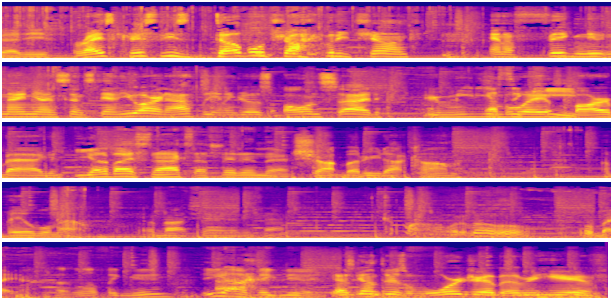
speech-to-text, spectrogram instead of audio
veggies. Rice Krispies Double Chocolatey Chunk, and a Fig Newton 99 cents. Damn, you are an athlete and it goes all inside your medium That's boy bar bag. You gotta buy snacks that fit in there. Shopbuttery.com. Available now. I'm not sharing any snacks. Come on, what about a little, bite? A little fig Newton? You ah. got a fig Newton. Guys going through his wardrobe over here of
